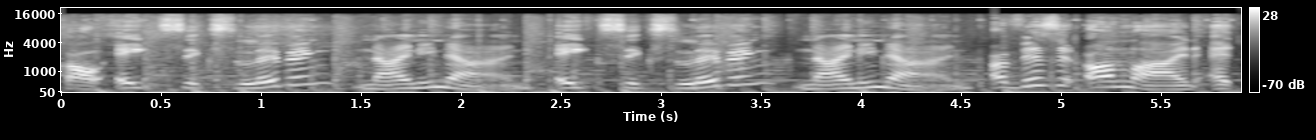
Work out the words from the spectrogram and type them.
Call 86 Living 99, 86 Living 99, or visit online at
